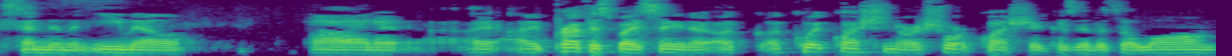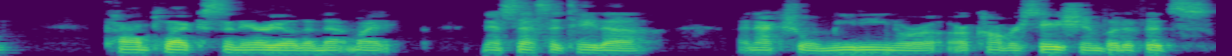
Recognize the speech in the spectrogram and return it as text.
send them an email. Uh, and I, I, preface by saying a, a quick question or a short question because if it's a long, complex scenario, then that might necessitate a an actual meeting or a conversation. But if it's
